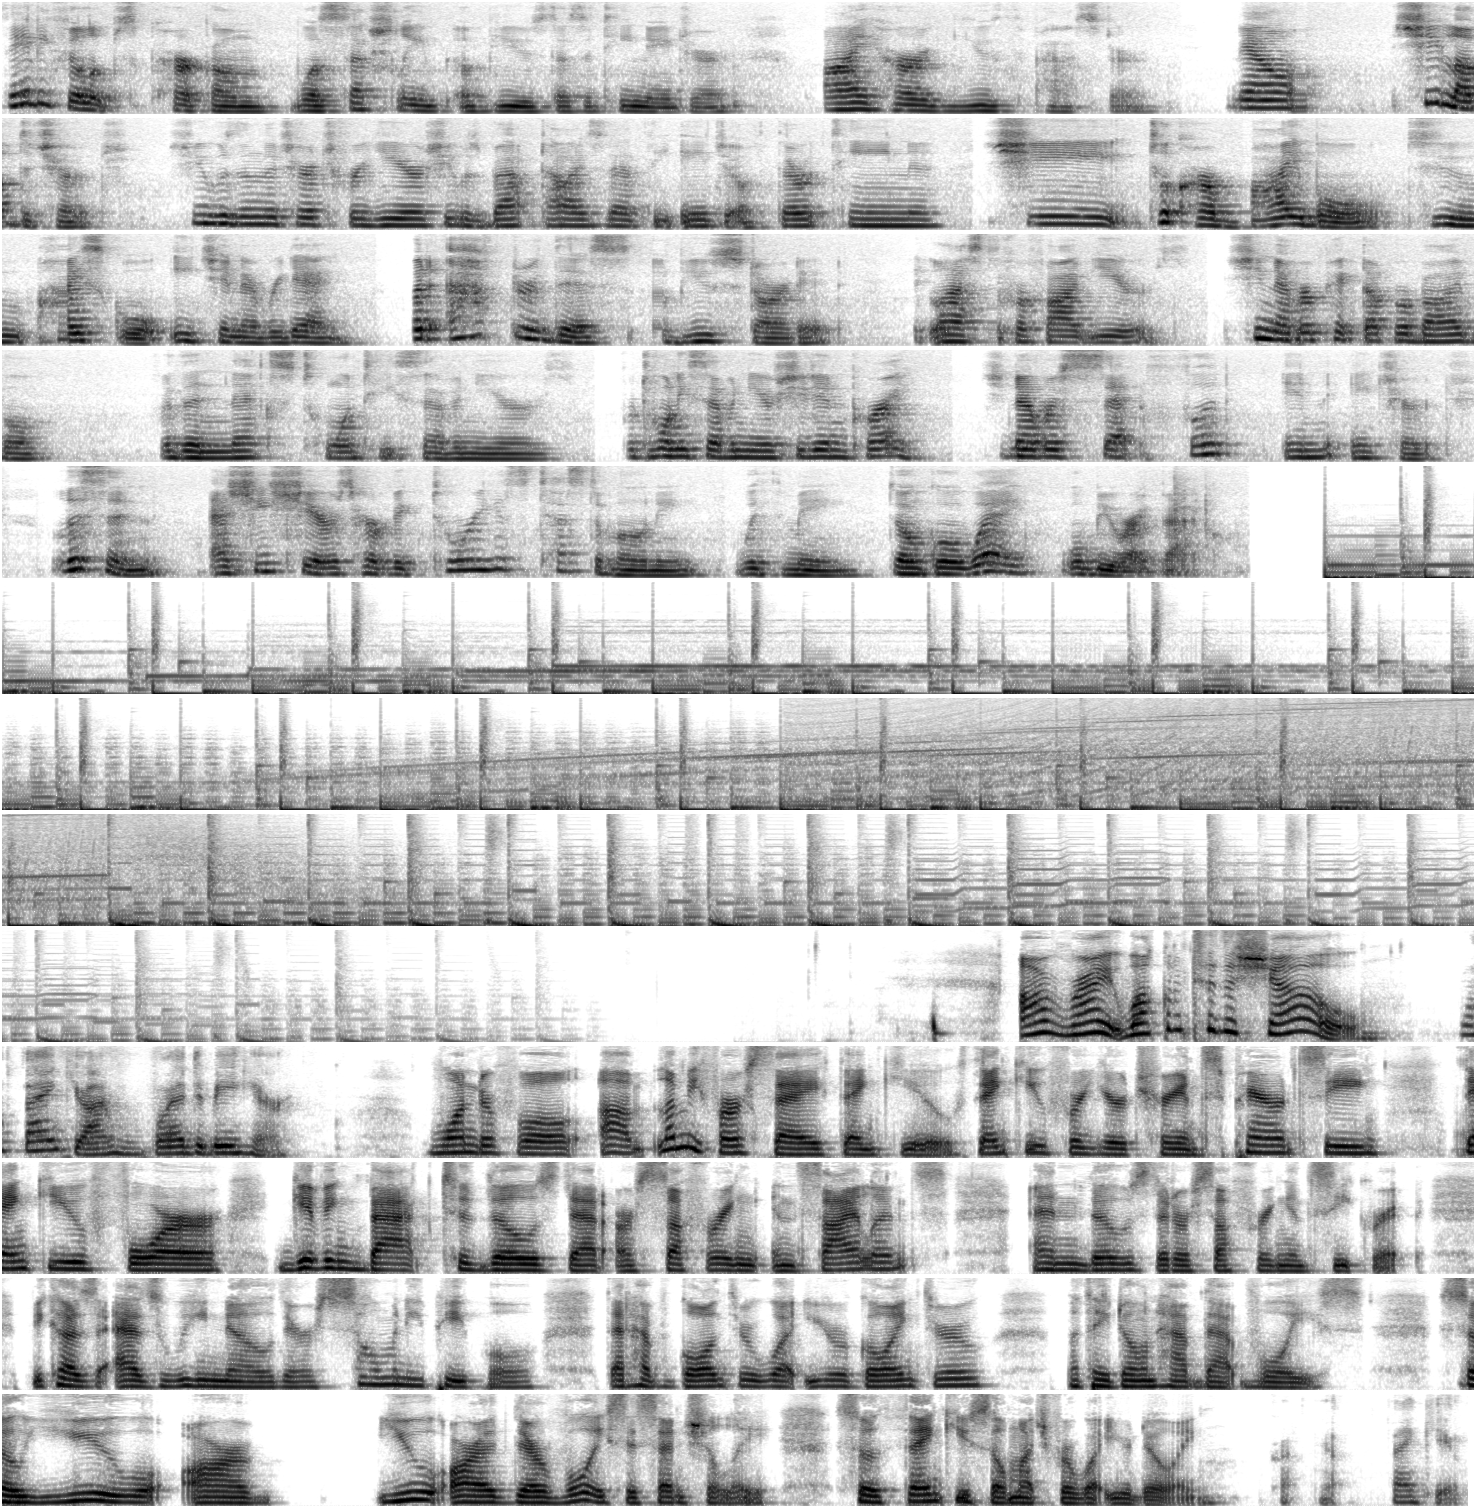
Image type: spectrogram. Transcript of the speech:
Sandy Phillips Kirkham was sexually abused as a teenager by her youth pastor. Now, she loved the church. She was in the church for years. She was baptized at the age of 13. She took her Bible to high school each and every day. But after this abuse started, it lasted for five years. She never picked up her Bible for the next 27 years. For 27 years, she didn't pray. She never set foot in a church. Listen as she shares her victorious testimony with me. Don't go away. We'll be right back. All right. Welcome to the show. Well, thank you. I'm glad to be here. Wonderful. Um, let me first say thank you. Thank you for your transparency. Thank you for giving back to those that are suffering in silence and those that are suffering in secret. Because as we know, there are so many people that have gone through what you're going through, but they don't have that voice. So you are you are their voice essentially. So thank you so much for what you're doing. Yeah, thank you.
